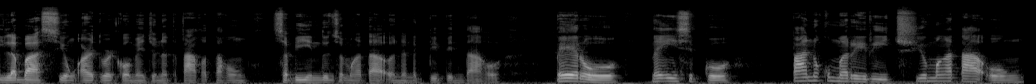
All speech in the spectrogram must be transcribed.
ilabas yung artwork ko. Medyo natatakot akong sabihin dun sa mga tao na nagpipinta ako. Pero, naisip ko, paano ko marireach yung mga taong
